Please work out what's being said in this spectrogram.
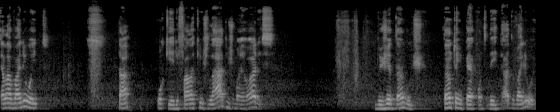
ela vale 8. Tá? Porque ele fala que os lados maiores dos retângulos, tanto em pé quanto deitado, vale 8.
